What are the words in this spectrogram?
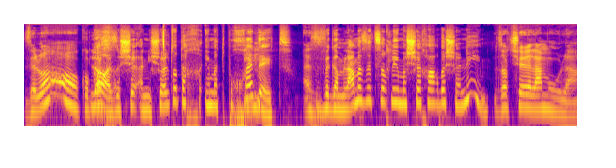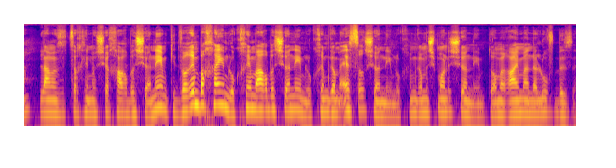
זה לא כל כך... לא, אז הש... אני שואלת אותך אם את פוחדת. אז- וגם למה זה צריך להימשך ארבע שנים? זאת שאלה מעולה. למה זה צריך להימשך ארבע שנים? כי דברים בחיים לוקחים ארבע שנים, לוקחים גם עשר שנים, לוקחים גם שמונה שנים. תומר איימן אלוף בזה.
